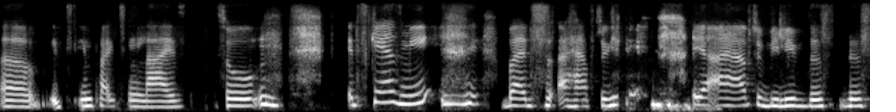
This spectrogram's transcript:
uh, it's impacting lives so it scares me, but I have to, yeah, I have to believe this this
